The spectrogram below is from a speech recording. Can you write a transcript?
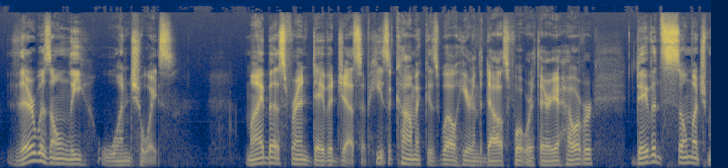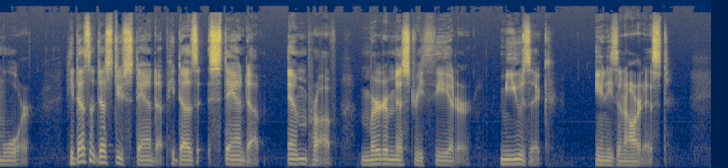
there was only one choice my best friend David Jessup. He's a comic as well here in the Dallas Fort Worth area. However, David's so much more. He doesn't just do stand up, he does stand up, improv, murder mystery theater, music, and he's an artist.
